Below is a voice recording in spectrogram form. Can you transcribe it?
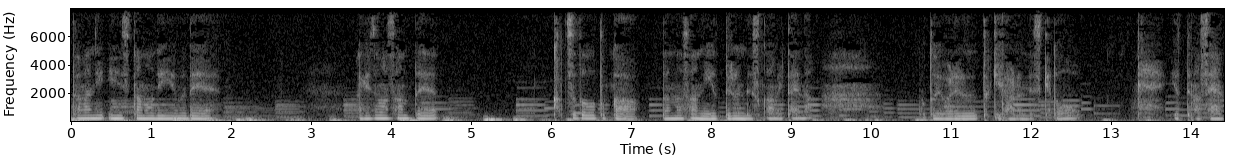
たまにインスタの DM で「あげ妻さんって活動とか旦那さんに言ってるんですか?」みたいなこと言われる時があるんですけど言ってません。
